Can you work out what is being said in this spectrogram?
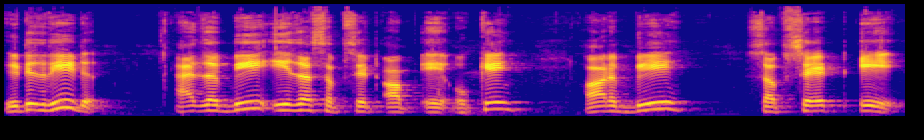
it is read as a B is a subset of A, okay, or B subset A.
